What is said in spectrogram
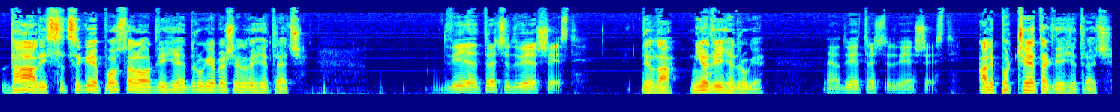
Da, ali SCG je postojala od 2002. baš ili 2003. 2003. 2006. Jel da? Nije od 2002. Ne, od 2003. do 2006. Ali početak 2003.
